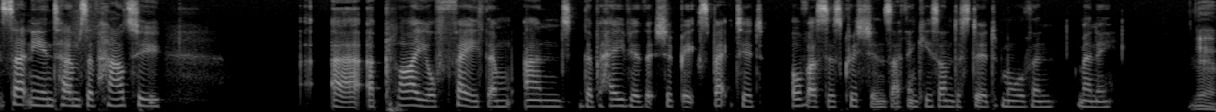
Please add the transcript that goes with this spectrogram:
certainly in terms of how to uh, apply your faith and and the behaviour that should be expected of us as Christians, I think he's understood more than many. Yeah.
